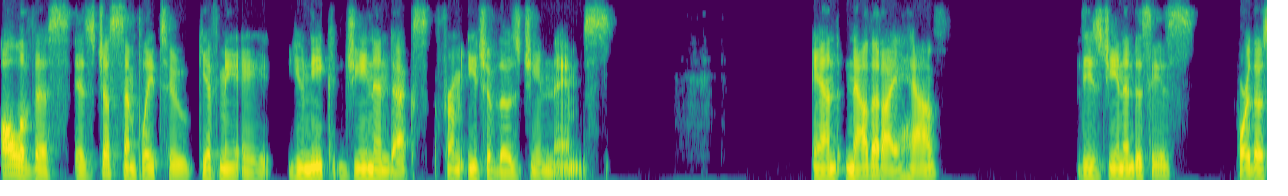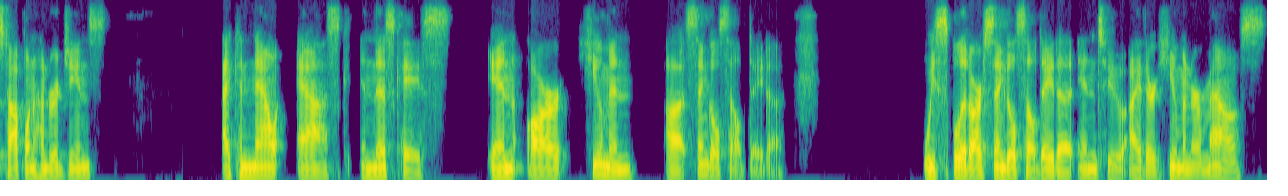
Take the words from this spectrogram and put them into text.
all of this is just simply to give me a unique gene index from each of those gene names. And now that I have these gene indices for those top 100 genes, I can now ask, in this case, in our human uh, single cell data, we split our single cell data into either human or mouse,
